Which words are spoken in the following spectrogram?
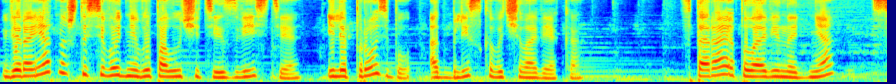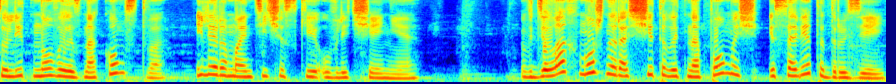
Вероятно, что сегодня вы получите известие или просьбу от близкого человека. Вторая половина дня сулит новые знакомства или романтические увлечения. В делах можно рассчитывать на помощь и советы друзей,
